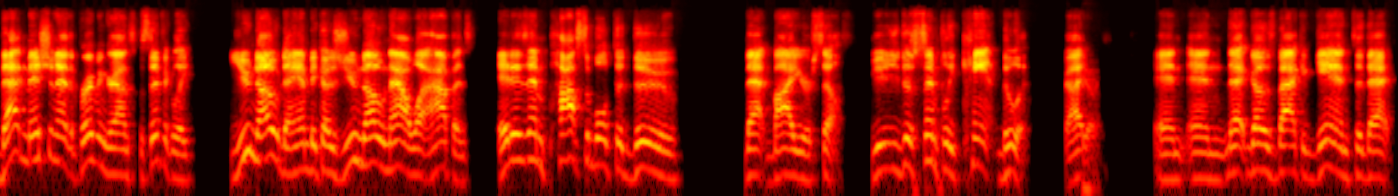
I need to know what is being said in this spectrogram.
that mission at the proving ground specifically. You know, Dan, because you know now what happens. It is impossible to do that by yourself. You, you just simply can't do it, right? Yeah. And and that goes back again to that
